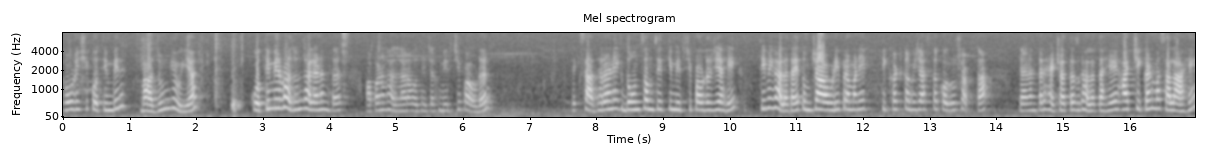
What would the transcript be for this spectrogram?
थोडीशी कोथिंबीर भाजून घेऊया. कोथिंबीर भाजून झाल्यानंतर आपण घालणार आहोत ह्याच्यात मिरची पावडर. एक साधारण एक दोन चमचे इतकी मिरची पावडर जी आहे ती मी घालत आहे. तुमच्या आवडीप्रमाणे तिखट कमी जास्त करू शकता. त्यानंतर ह्याच्यातच घालत आहे. हा चिकन मसाला आहे.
